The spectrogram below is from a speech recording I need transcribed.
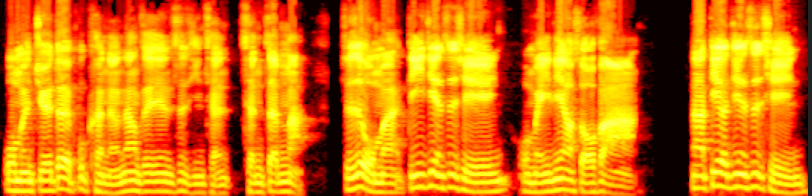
我们绝对不可能让这件事情成成真嘛。就是我们第一件事情，我们一定要守法。那第二件事情。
